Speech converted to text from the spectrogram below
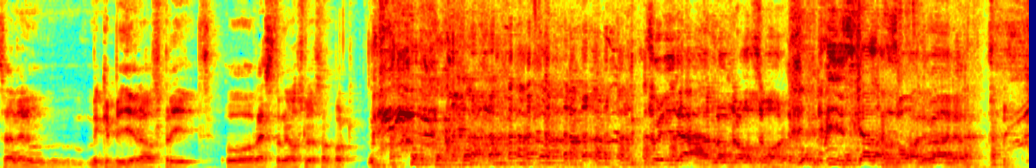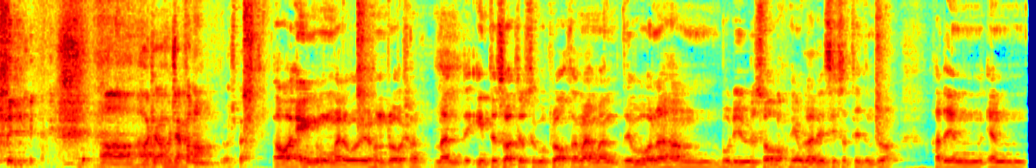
Sen är det mycket bira och sprit och resten har jag slösat bort. Så jävla bra svar. Iskallaste svar i världen. Ja, har, du- har du träffat någon, George Best? Ja, en gång, men det var ju hundra år sedan. Men det inte så att jag ska gå och prata med. Men det var när han bodde i USA. Jävlar, det är sista tiden tror jag. Hade en, en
